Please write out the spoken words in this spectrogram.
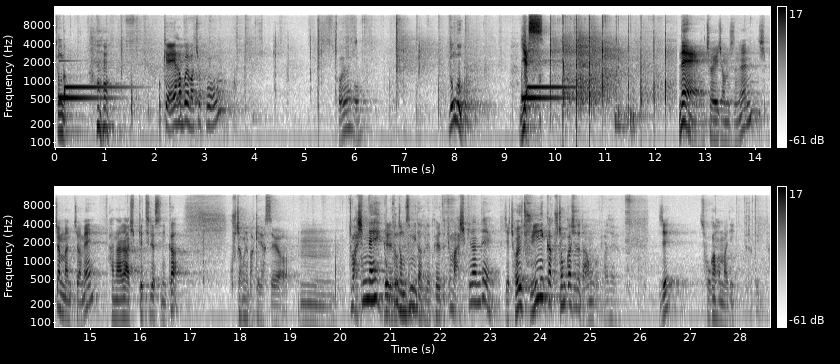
정답. 오케이 한 번에 맞췄고 좋아요 뭐. 농구 yes. 네, 저희 점수는 10점 만점에 하나를 아쉽게 틀렸으니까 9점을 받게 되었어요. 음, 좀 아쉽네. 높은 그래도 점수입니다 그래도 그래도 좀 아쉽긴 한데 이제 저희 둘이니까 9점까지도 나온 거예요. 맞아요 이제 소감 한마디 부탁드립니다.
